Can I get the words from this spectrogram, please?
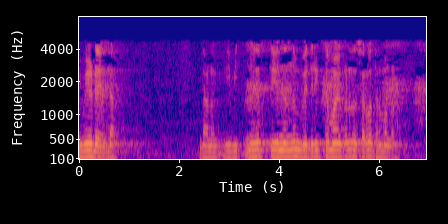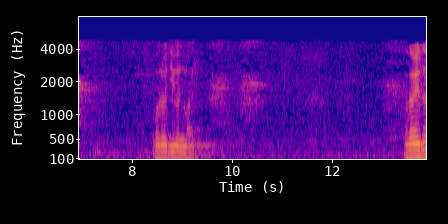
ഇവയുടെ എല്ലാം എന്താണ് ഈ വിജ്ഞത്തിൽ നിന്നും വ്യതിരിക്തമായി കിടന്ന സർവധർമ്മങ്ങൾ. ഓരോ ജീവന്മാർ അതായത്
